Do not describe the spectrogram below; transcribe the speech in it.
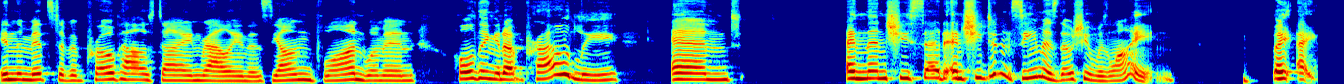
in the midst of a pro Palestine rally, this young blonde woman holding it up proudly. And and then she said, and she didn't seem as though she was lying. But I,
